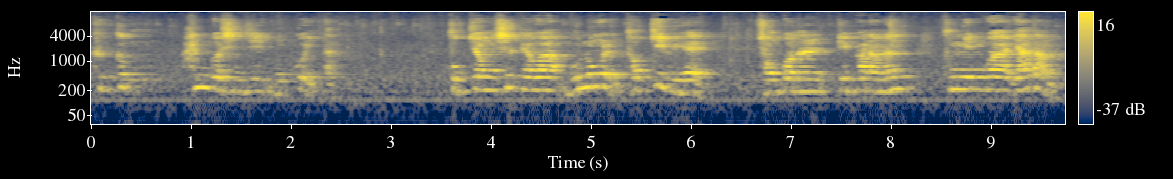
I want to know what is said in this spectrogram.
급급한 것인지 묻고 있다. 국정 실패와 무능을 덮기 위해 정권을 비판하는 국민과 야당,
